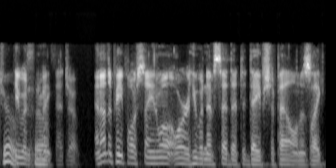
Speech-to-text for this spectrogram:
joke. He wouldn't so- make that joke. And other people are saying, well, or he wouldn't have said that to Dave Chappelle. And it's like,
